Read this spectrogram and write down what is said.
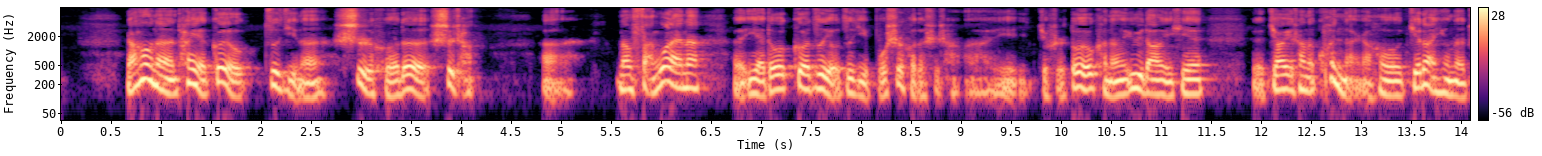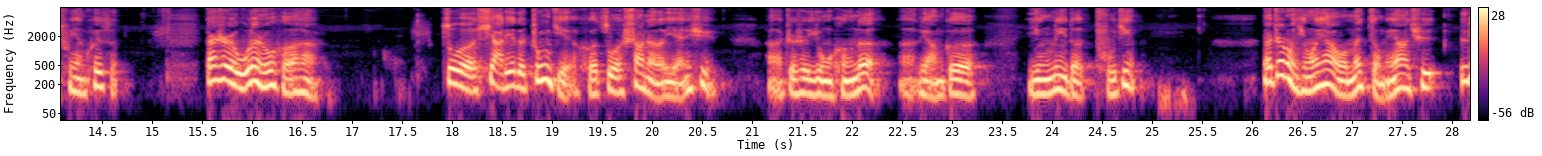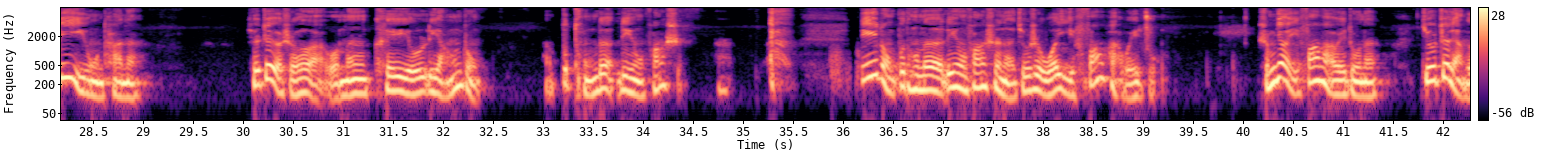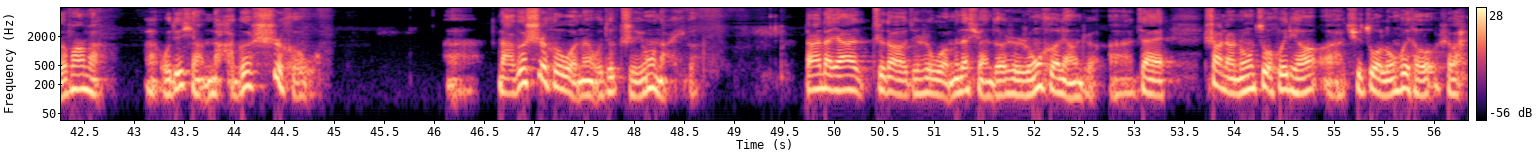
然后呢，它也各有自己呢适合的市场啊。那反过来呢，呃，也都各自有自己不适合的市场啊，也就是都有可能遇到一些呃交易上的困难，然后阶段性的出现亏损。但是无论如何哈，做下跌的终结和做上涨的延续啊，这是永恒的啊两个盈利的途径。那这种情况下，我们怎么样去利用它呢？其实这个时候啊，我们可以有两种啊不同的利用方式啊。第一种不同的利用方式呢，就是我以方法为主。什么叫以方法为主呢？就这两个方法啊，我就想哪个适合我啊，哪个适合我呢，我就只用哪一个。当然，大家知道，就是我们的选择是融合两者啊，在上涨中做回调啊，去做龙回头，是吧？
